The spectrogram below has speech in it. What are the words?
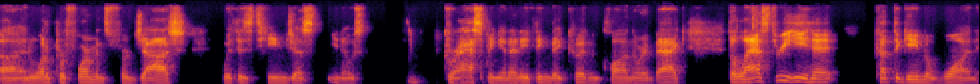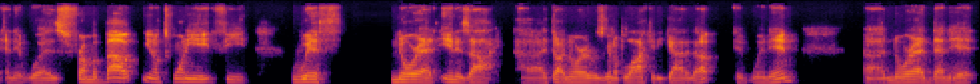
uh, and what a performance from Josh with his team just you know grasping at anything they could and clawing their way back. The last three he hit cut the game to one, and it was from about you know 28 feet with NORAD in his eye. Uh, I thought NORAD was going to block it. He got it up. It went in. Uh, NORAD then hit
